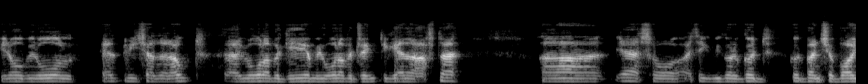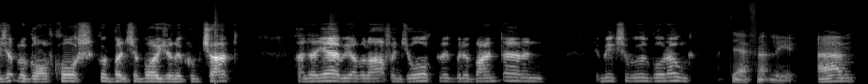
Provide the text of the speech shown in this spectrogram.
you know we're all helping each other out uh, we all have a game we all have a drink together after uh yeah so I think we got a good good bunch of boys at the golf course good bunch of boys on the group chat and uh, yeah we have a laugh and joke a little bit of banter and it makes the world go round Definitely. Um,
